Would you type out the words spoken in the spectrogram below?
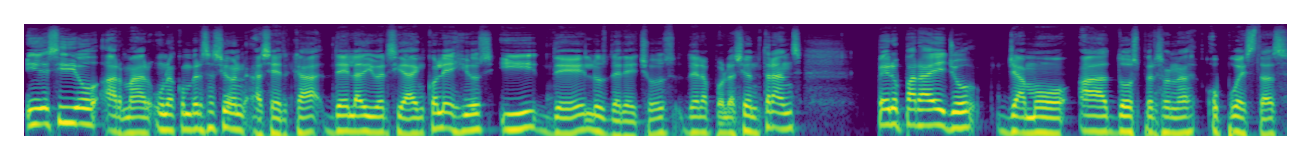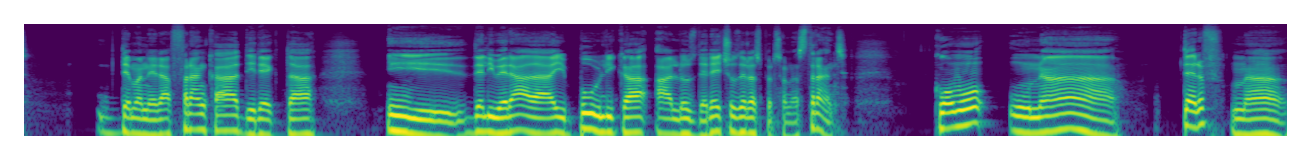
y decidió armar una conversación acerca de la diversidad en colegios y de los derechos de la población trans, pero para ello llamó a dos personas opuestas de manera franca, directa y deliberada y pública a los derechos de las personas trans, como una TERF, una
